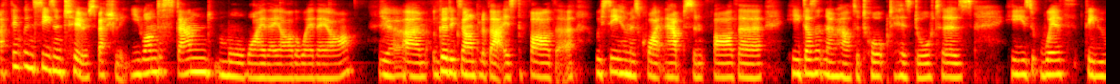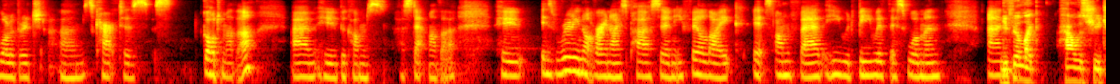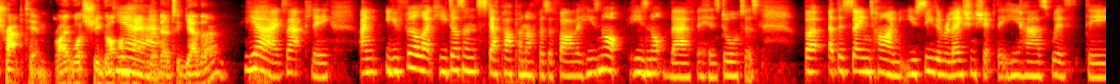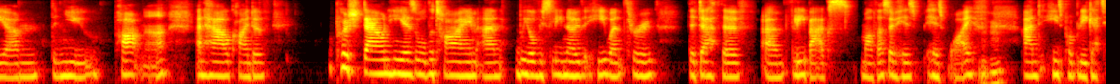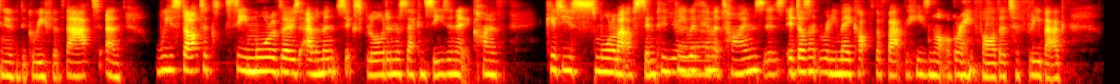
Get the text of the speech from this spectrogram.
I think in season two especially, you understand more why they are the way they are. yeah. Um, a good example of that is the father. We see him as quite an absent father. He doesn't know how to talk to his daughters. He's with Phoebe Waller-Bridge's um, character's godmother, um, who becomes her stepmother, who is really not a very nice person. You feel like it's unfair that he would be with this woman. And You feel like how has she trapped him? Right? What's she got on him that they're together? Yeah, exactly. And you feel like he doesn't step up enough as a father. He's not he's not there for his daughters. But at the same time, you see the relationship that he has with the um, the new partner and how kind of pushed down he is all the time. And we obviously know that he went through the death of um, Fleabag's mother, so his his wife, Mhm. and he's probably getting over the grief of that. And we start to see more of those elements explored in the second season. It kind of gives you a small amount of sympathy with him at times. It's, it doesn't really make up for the fact that he's not a great father to Fleabag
